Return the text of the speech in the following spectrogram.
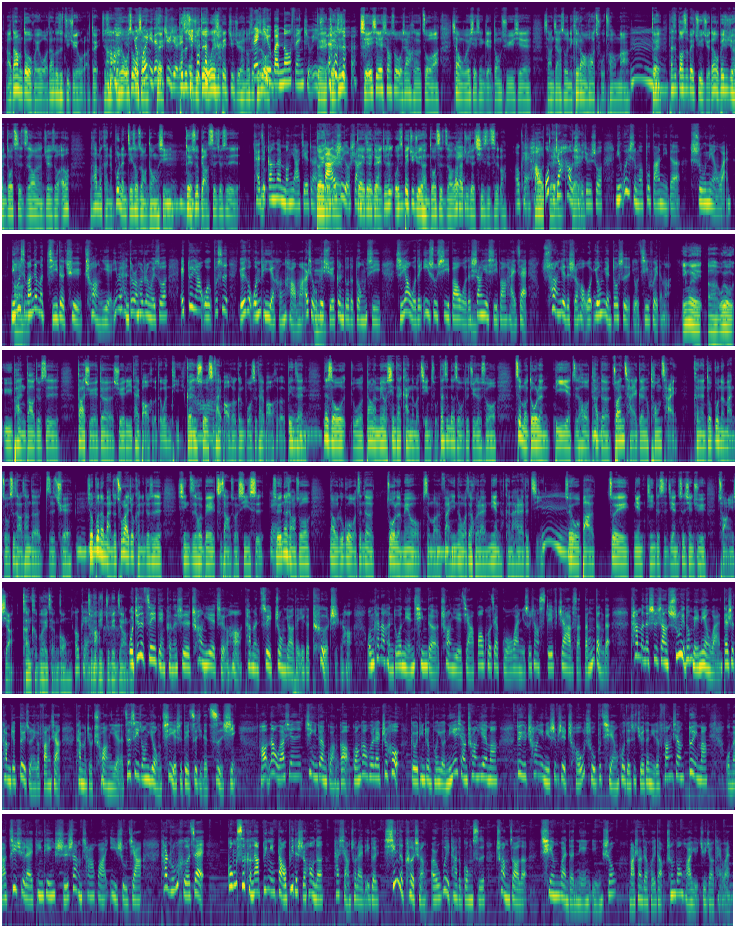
然后他们都有回我，当然都是拒绝我了，对，就是我说我说我想，回你，但是拒绝了，不是拒绝，对我也是被拒绝很多次，Thank you but no thank you，意思，对对，就是写一些像说我像合作啊，像我会写信给东区一些商家说，你可以让我画橱窗吗？嗯，对，但是都是被拒绝，但我被拒绝很多次之后呢，觉得说哦。他们可能不能接受这种东西，嗯、对，所以表示就是才是刚在萌芽阶段，对对对，反而是有商机的。对对对，就是我是被拒绝了很多次之后，大概拒绝七十次吧。OK，好，我比较好奇的就是说，你为什么不把你的书念完？你为什么要那么急的去创业？因为很多人会认为说，哎，对呀，我不是有一个文凭也很好吗？而且我可以学更多的东西。嗯、只要我的艺术细胞、我的商业细胞还在，创业的时候，我永远都是有机会的嘛。因为呃，我有预判到，就是大学的学历太饱和的问题，跟硕士太饱和，跟博士太饱和，变成那时候我当然没有现在看那么清楚，但是那时候我就觉得说，这么多人毕业之后，他的专才跟通才可能都不能满足市场上的职缺，就不能满足出来，就可能就是薪资会被市场所稀释。所以那想说，那我如果我真的做了没有什么反应，那我再回来念可能还来得及。嗯所以我把。最年轻的时间是先去闯一下，看可不可以成功。OK，就变就变这样了。我觉得这一点可能是创业者哈，他们最重要的一个特质哈。我们看到很多年轻的创业家，包括在国外，你说像 Steve Jobs 啊等等的，他们呢事实上书也都没念完，但是他们就对准了一个方向，他们就创业了。这是一种勇气，也是对自己的自信。好，那我要先进一段广告。广告回来之后，各位听众朋友，你也想创业吗？对于创业，你是不是也踌躇不前，或者是觉得你的方向对吗？我们要继续来听听时尚插画艺术家他如何在公司可能要濒临倒闭的时候呢，他想出来的一个新的课程，而为他的公司创造了千万的年营收。马上再回到春风华语，聚焦台湾。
